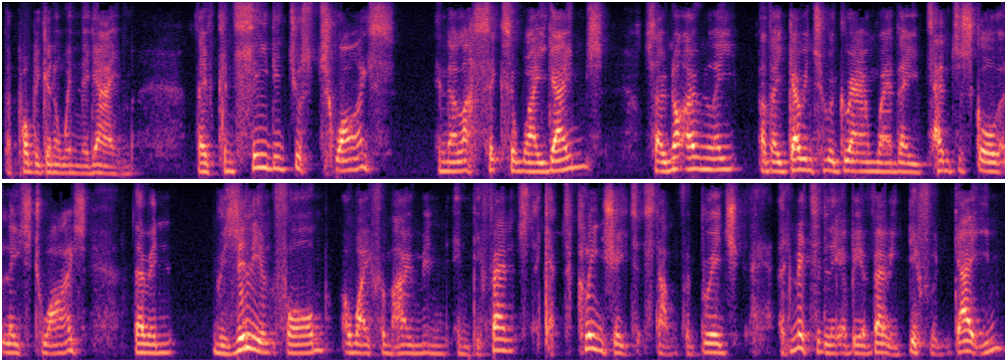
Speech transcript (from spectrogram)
they're probably going to win the game. They've conceded just twice in their last six away games. So not only are they going to a ground where they tend to score at least twice, they're in resilient form away from home in, in defence. They kept a clean sheet at Stamford Bridge. Admittedly, it'll be a very different game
